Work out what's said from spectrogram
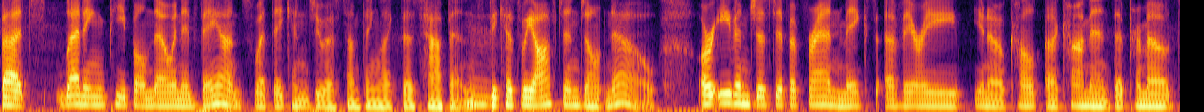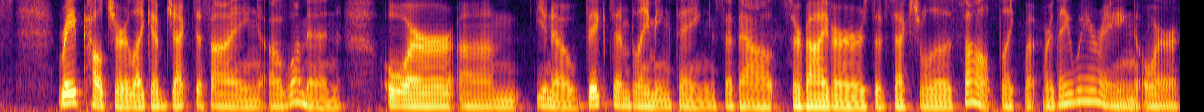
but letting people know in advance what they can do if something like this happens mm. because we often don't know or even just if a friend makes a very you know cult, a comment that promotes rape culture like objectifying a woman or um, you know victim blaming things about survivors of sexual assault like what were they wearing? Or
